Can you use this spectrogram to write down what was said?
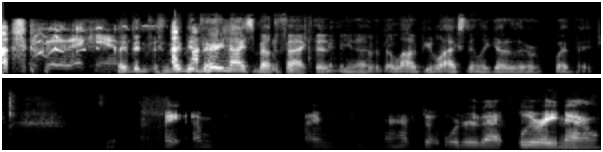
that camp. they've been they've been very nice about the fact that you know a lot of people accidentally go to their webpage. Hey, I'm, I'm, I have to order that Blu-ray now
